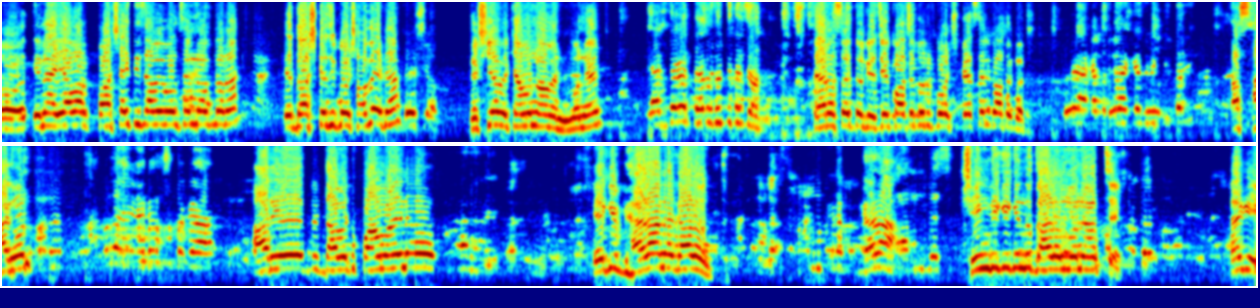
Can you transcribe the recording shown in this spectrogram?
ও এনা আবার কষাইতে যাবে বলছেন না আপনারা? এ দশ কেজি গোস হবে এটা? বেশি হবে। কেমন হবেন মনে? হয়? তেরো চোদ্দ কেজি। কত করে গোস পেয়েছেন কত করে? আর ছাগল? আর এ দাম একটু কম হয় না? এ কি ভেড়া না গাড়ল? সিং দিকে কিন্তু গাড়ল মনে হচ্ছে। নাকি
